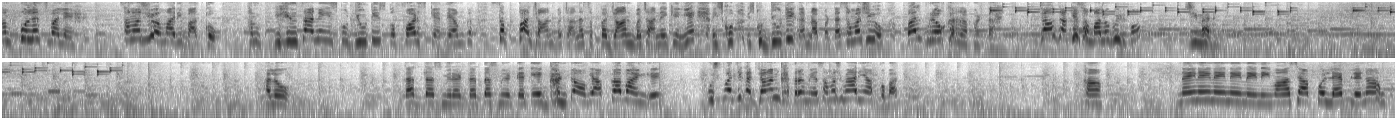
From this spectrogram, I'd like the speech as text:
हम पुलिस वाले हैं समझ रहे हमारी बात को? हम हिंसा नहीं इसको ड्यूटी इसको फ़र्ज़ कहते हैं। हम सबका जान बचाना सबका जान बचाने के लिए इसको इसको ड्यूटी करना पड़ता है समझ रही बल प्रयोग करना पड़ता है। जाओ जाके संभालो भीड़ को। जी मैडम। हेलो। दस दस मिनट दस दस मिनट करके एक घंटा हो गया आप कब आएँगे? पुष्पा जी का जान खतरा में है समझ में आ रही है आपको बात? हाँ। नहीं नहीं नहीं नहीं नहीं नहीं वहाँ से आपको लेफ़्ट लेना हमको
